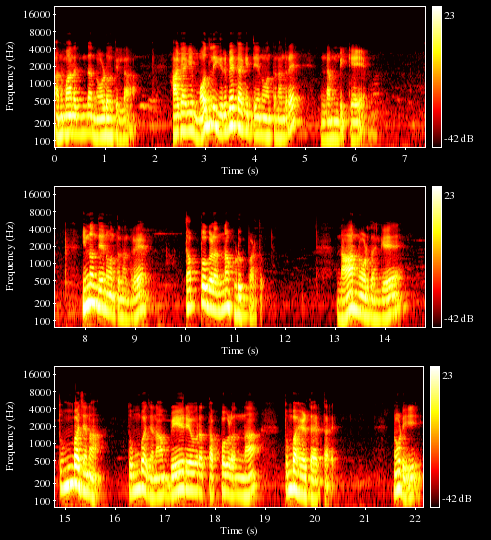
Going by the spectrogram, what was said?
ಅನುಮಾನದಿಂದ ನೋಡೋದಿಲ್ಲ. ಹಾಗಾಗಿ ಮೊದಲು ಇರಬೇಕಾಗಿದ್ದೇನು ಅಂತಂದರೆ ನಂಬಿಕೆ. ಇನ್ನೊಂದೇನು ಅಂತಂದರೆ ತಪ್ಪುಗಳನ್ನು ಹುಡುಕ್ಬಾರ್ದು. ನಾನು ನೋಡ್ದಂಗೆ ತುಂಬ ಜನ ತುಂಬ ಜನ ಬೇರೆಯವರ ತಪ್ಪುಗಳನ್ನು ತುಂಬ ಹೇಳ್ತಾ ಇರ್ತಾರೆ. ನೋಡಿ,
